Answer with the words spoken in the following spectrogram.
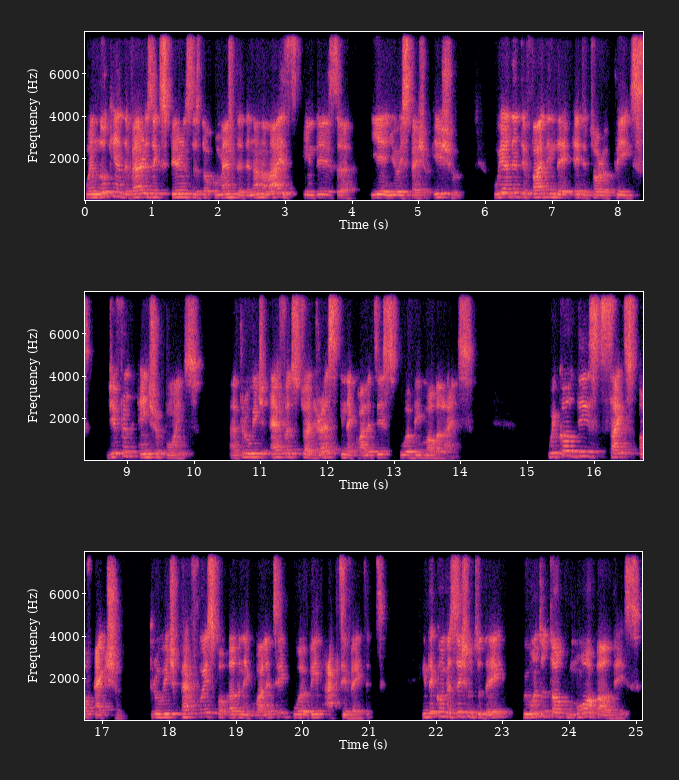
When looking at the various experiences documented and analyzed in this uh, ENU special issue, we identified in the editorial piece different entry points uh, through which efforts to address inequalities will be mobilized. We call these sites of action, through which pathways for urban equality were being activated. In the conversation today, we want to talk more about this.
